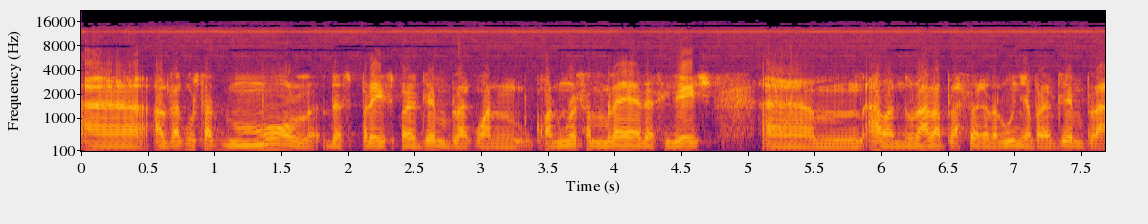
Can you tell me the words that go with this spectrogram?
Eh, els ha costat molt després, per exemple, quan, quan una assemblea decideix eh, abandonar la plaça de Catalunya, per exemple,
